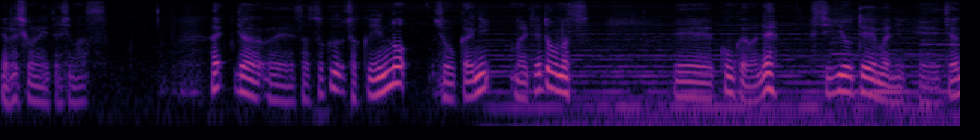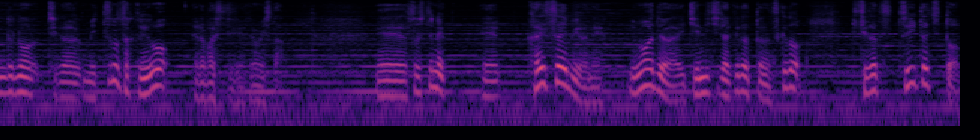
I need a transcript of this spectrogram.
よろしくお願いいたします。はい、では、えー、早速作品の紹介に参りたいと思います。えー、今回はね、不思議をテーマに、えー、ジャンルの違う3つの作品を選ばせていただきました。えー、そしてね、え開催日がね、今までは1日だけだったんですけど、7月1日と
